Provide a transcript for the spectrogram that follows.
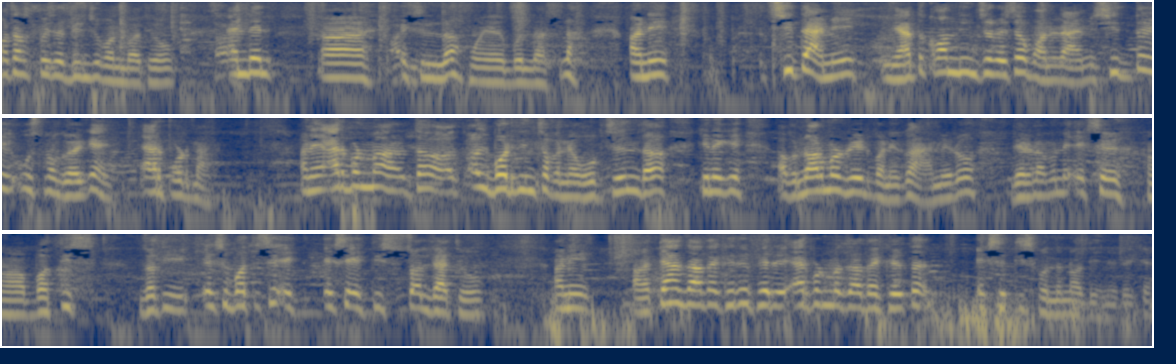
पचास पैसा दिन्छु भन्नुभएको थियो। एन्ड देन एकछिन ल म यहाँ बोल्दैछु ल। अनि सिधै हामी यहाँ त कम दिन्छ रहेछ भनेर हामी सिधै उसमा गयो क्या एयरपोर्टमा। अनि एयरपोर्टमा त अलिक बढी दिन्छ भन्ने होप थियो नि त। किनकि अब नर्मल रेट भनेको हामीहरू धेरै नभने एक सय बत्तिस जति एक सय बत्तिस एक सय एकतिस चलिरहेको थियो। अनि त्यहाँ जाँदाखेरि फेरि एयरपोर्टमा जाँदाखेरि त एक सय तिसभन्दा नदिने रे क्या।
